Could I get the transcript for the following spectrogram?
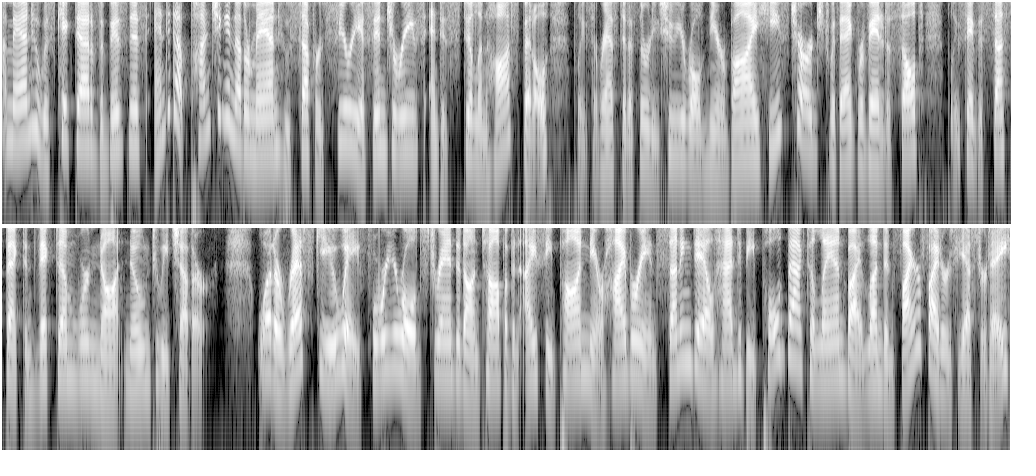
A man who was kicked out of the business ended up punching another man who suffered serious injuries and is still in hospital. Police arrested a 32 year old nearby. He's charged with aggravated assault. Police say the suspect and victim were not known to each other. What a rescue! A four year old stranded on top of an icy pond near Highbury and Sunningdale had to be pulled back to land by London firefighters yesterday.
